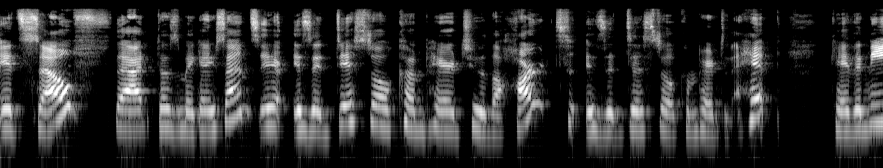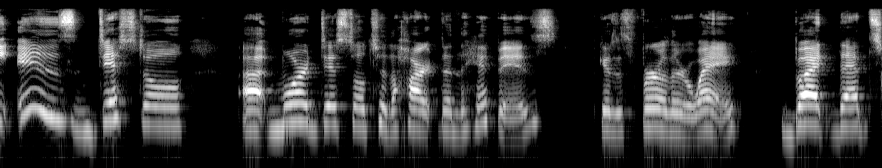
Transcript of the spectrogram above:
itself? That doesn't make any sense. Is it distal compared to the heart? Is it distal compared to the hip? Okay, the knee is distal, uh, more distal to the heart than the hip is because it's further away but that's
